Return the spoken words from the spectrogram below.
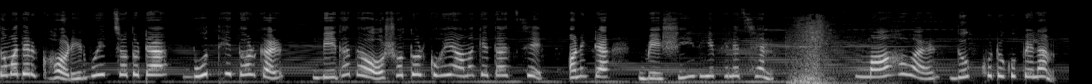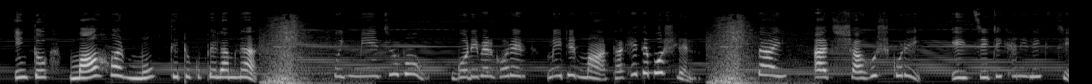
তোমাদের ঘরের বইয়ের যতটা বুদ্ধির দরকার, বিধাতা অসতর্ক হয়ে আমাকে তার চেয়ে অনেকটা বেশিই দিয়ে ফেলেছেন। মা হওয়ার দুঃখটুকু পেলাম, কিন্তু মা হওয়ার মুক্তিটুকু পেলাম না। ওই মেজো বউ গরিবের ঘরের মেয়েটির মাথা খেতে বসলেন। তাই আজ সাহস করেই এই চিঠিখানি লিখছি।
